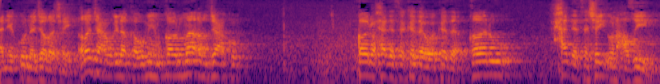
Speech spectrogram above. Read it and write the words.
أن يكون جرى شيء. رجعوا إلى قومهم قالوا ما أرجعكم؟ قالوا حدث كذا وكذا. قالوا حدث شيء عظيم.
